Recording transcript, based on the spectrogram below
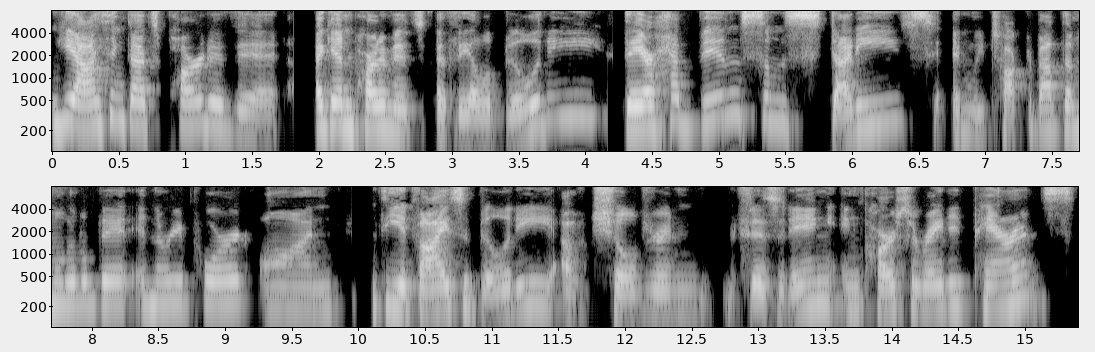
Yeah, I think that's part of it. Again, part of it's availability. There have been some studies, and we talked about them a little bit in the report on the advisability of children visiting incarcerated parents.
